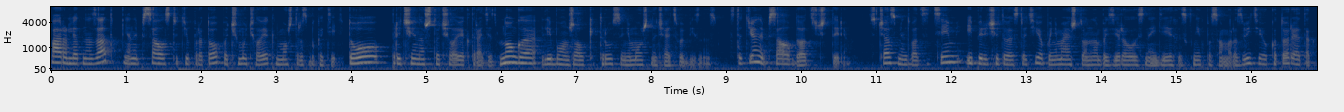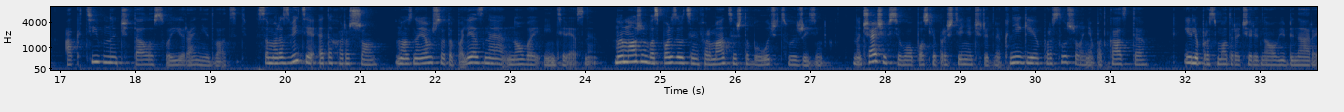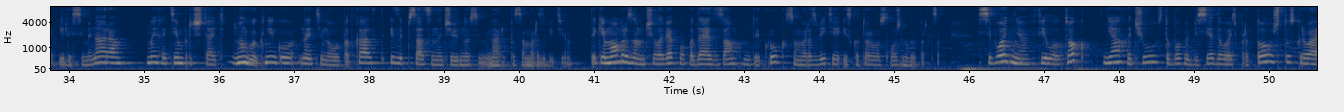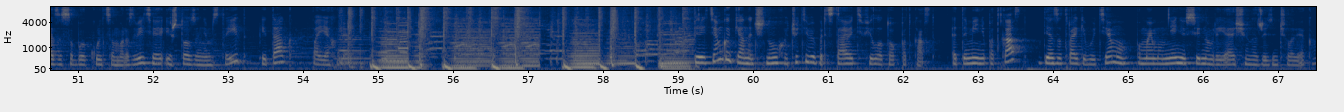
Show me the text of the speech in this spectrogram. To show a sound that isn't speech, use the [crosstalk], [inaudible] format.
Пару лет назад я написала статью про то, почему человек не может разбогатеть. То причина, что человек тратит много, либо он жалкий трус и не может начать свой бизнес. Статью я написала в 24. Сейчас мне 27, и перечитывая статью, я понимаю, что она базировалась на идеях из книг по саморазвитию, которые я так активно читала в свои ранние 20. Саморазвитие — это хорошо. Мы узнаем что-то полезное, новое и интересное. Мы можем воспользоваться информацией, чтобы улучшить свою жизнь. Но чаще всего после прочтения очередной книги, прослушивания подкаста или просмотра очередного вебинара или семинара мы хотим прочитать новую книгу, найти новый подкаст и записаться на очередной семинар по саморазвитию. Таким образом, человек попадает в замкнутый круг саморазвития, из которого сложно выбраться. Сегодня в Philo Talk я хочу с тобой побеседовать про то, что скрывает за собой культ саморазвития и что за ним стоит. Итак, поехали! Перед тем, как я начну, хочу тебе представить Филоток подкаст. Это мини-подкаст, где я затрагиваю тему, по моему мнению, сильно влияющую на жизнь человека.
